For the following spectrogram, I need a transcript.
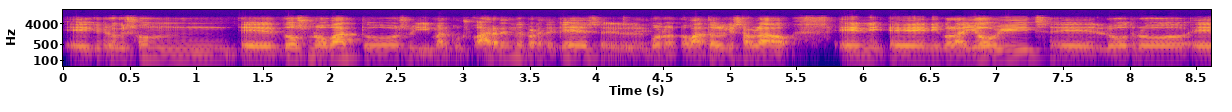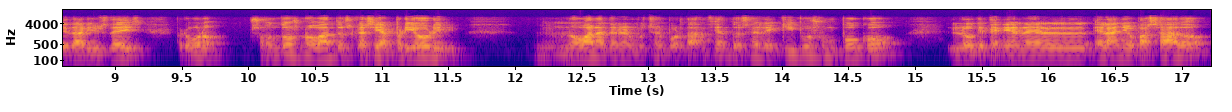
eh, creo que son eh, dos novatos y Marcus Garren me parece que es, el bueno, novato del que se ha hablado, Nikola Jovic, el otro Darius Days, pero bueno, son dos novatos que así a priori no van a tener mucha importancia, entonces el equipo es un poco lo que tenían el, el año pasado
